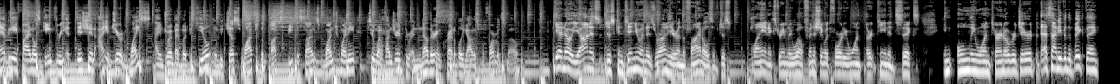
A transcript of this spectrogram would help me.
NBA Finals Game 3 edition. I am Jared Weiss. I am joined by Mo Dakhil, and we just watched the Bucks beat the Suns 120 to 100 through another incredible Giannis performance, Mo. Yeah, no, Giannis just continuing his run here in the finals of just playing extremely well, finishing with 41, 13, and 6 in only one turnover, Jared. But that's not even the big thing.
